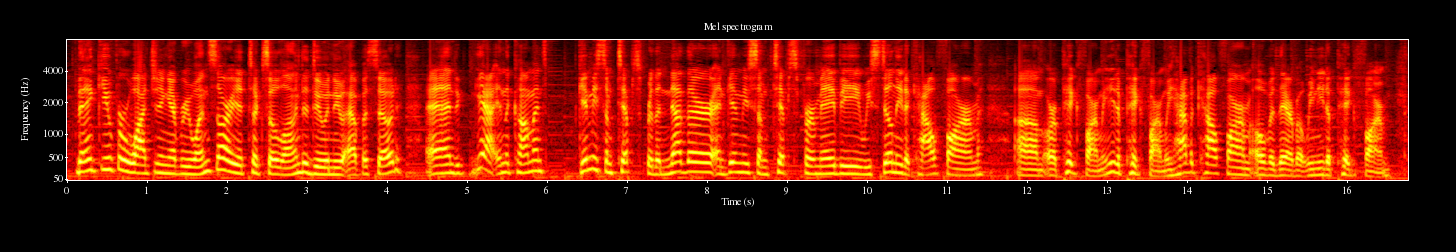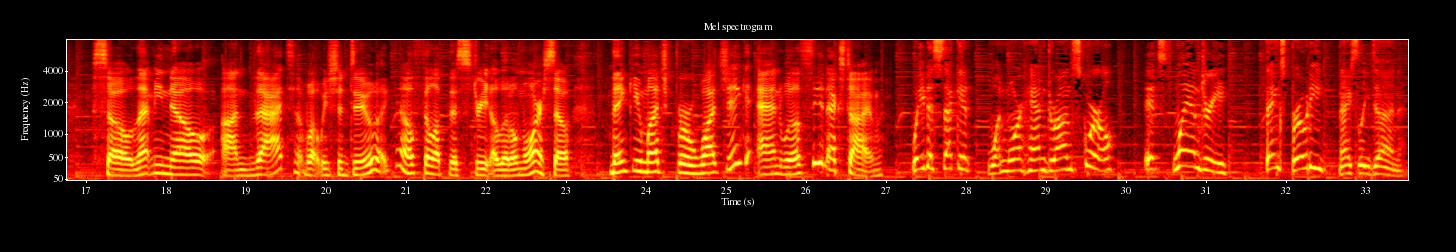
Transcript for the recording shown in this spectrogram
Thank you for watching, everyone. Sorry it took so long to do a new episode. And yeah, in the comments, give me some tips for the nether and give me some tips for maybe we still need a cow farm um, or a pig farm. We need a pig farm. We have a cow farm over there, but we need a pig farm. So let me know on that, what we should do. You know, fill up this street a little more. So thank you much for watching, and we'll see you next time. Wait a second, one more hand-drawn squirrel. It's Landry! Thanks, Brody! Nicely done.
